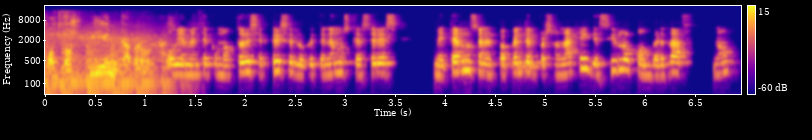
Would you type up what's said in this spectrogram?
Fotos bien cabronas. Obviamente, como actores y actrices, lo que tenemos que hacer es meternos en el papel del personaje y decirlo con verdad, ¿no?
